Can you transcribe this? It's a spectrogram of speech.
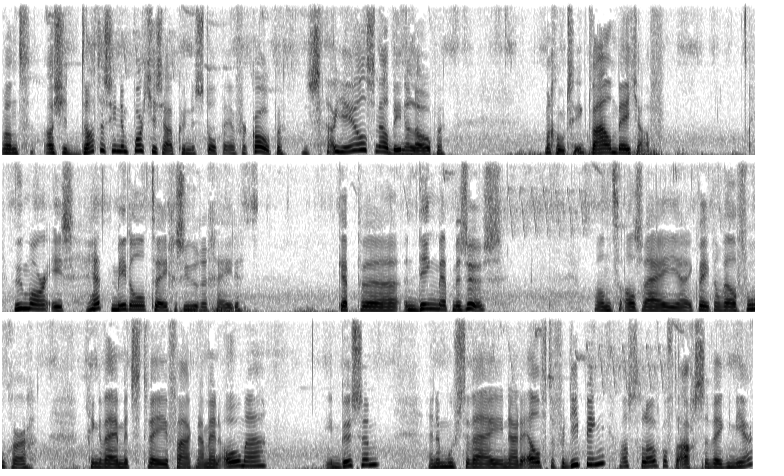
Want als je dat eens in een potje zou kunnen stoppen en verkopen, dan zou je heel snel binnenlopen. Maar goed, ik dwaal een beetje af. Humor is het middel tegen zurigheden. Ik heb uh, een ding met mijn zus. Want als wij, uh, ik weet nog wel, vroeger gingen wij met z'n tweeën vaak naar mijn oma in Bussum. En dan moesten wij naar de elfde verdieping, was het geloof ik, of de achtste, weet ik niet meer.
